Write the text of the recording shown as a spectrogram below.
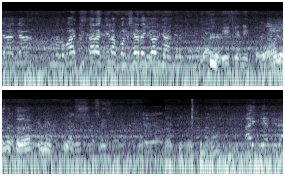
ya, ya, nos lo van a quitar aquí la policía de Georgia. Ay, bien, mira.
